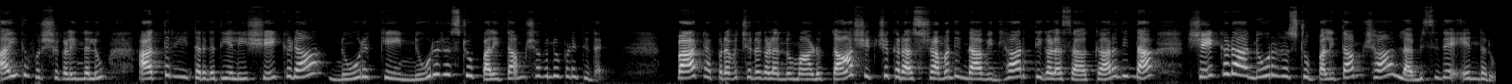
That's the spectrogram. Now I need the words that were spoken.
ಐದು ವರ್ಷಗಳಿಂದಲೂ ಹತ್ತನೇ ತರಗತಿಯಲ್ಲಿ ಶೇಕಡ ನೂರಕ್ಕೆ ನೂರರಷ್ಟು ಫಲಿತಾಂಶವನ್ನು ಪಡೆದಿದೆ. ಪಾಠ ಪ್ರವಚನಗಳನ್ನು ಮಾಡುತ್ತಾ ಶಿಕ್ಷಕರ ಶ್ರಮದಿಂದ ವಿದ್ಯಾರ್ಥಿಗಳ ಸಹಕಾರದಿಂದ ಶೇಕಡ ನೂರರಷ್ಟು ಫಲಿತಾಂಶ ಲಭಿಸಿದೆ ಎಂದರು.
